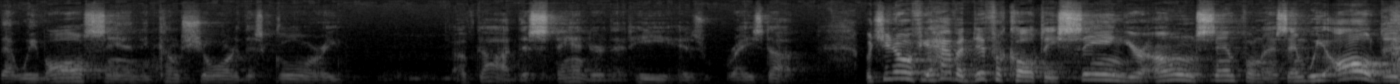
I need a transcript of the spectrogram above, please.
That we've all sinned and come short of this glory of God, this standard that He has raised up. But you know, if you have a difficulty seeing your own sinfulness, and we all do,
